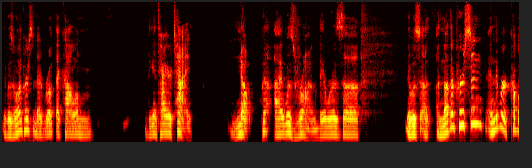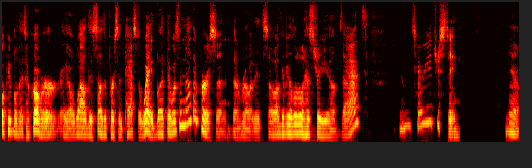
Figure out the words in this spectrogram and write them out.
There was one person that wrote that column the entire time. No, I was wrong. There was a there was a, another person, and there were a couple of people that took over you know, while this other person passed away. But there was another person that wrote it, so I'll give you a little history of that. And it's very interesting. Yeah,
